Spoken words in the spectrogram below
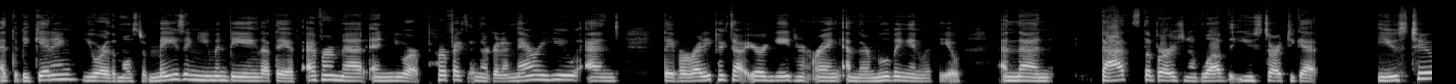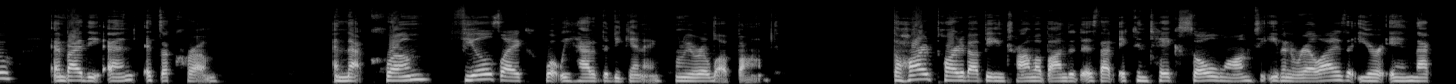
at the beginning, you are the most amazing human being that they have ever met, and you are perfect, and they're going to marry you, and they've already picked out your engagement ring, and they're moving in with you. And then that's the version of love that you start to get used to. And by the end, it's a crumb. And that crumb feels like what we had at the beginning when we were love bombed. The hard part about being trauma bonded is that it can take so long to even realize that you're in that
